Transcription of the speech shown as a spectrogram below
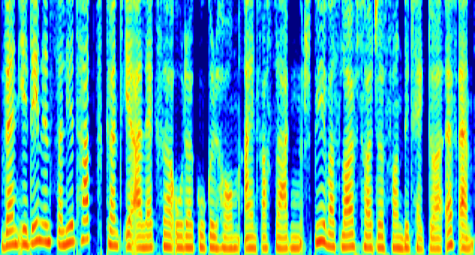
Wenn ihr den installiert habt, könnt ihr Alexa oder Google Home einfach sagen, Spiel was läuft heute von Detektor FM.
